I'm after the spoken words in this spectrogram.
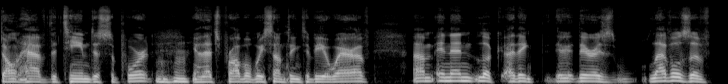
don't have the team to support, mm-hmm. you know, that's probably something to be aware of. Um, and then, look, I think there there is levels of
